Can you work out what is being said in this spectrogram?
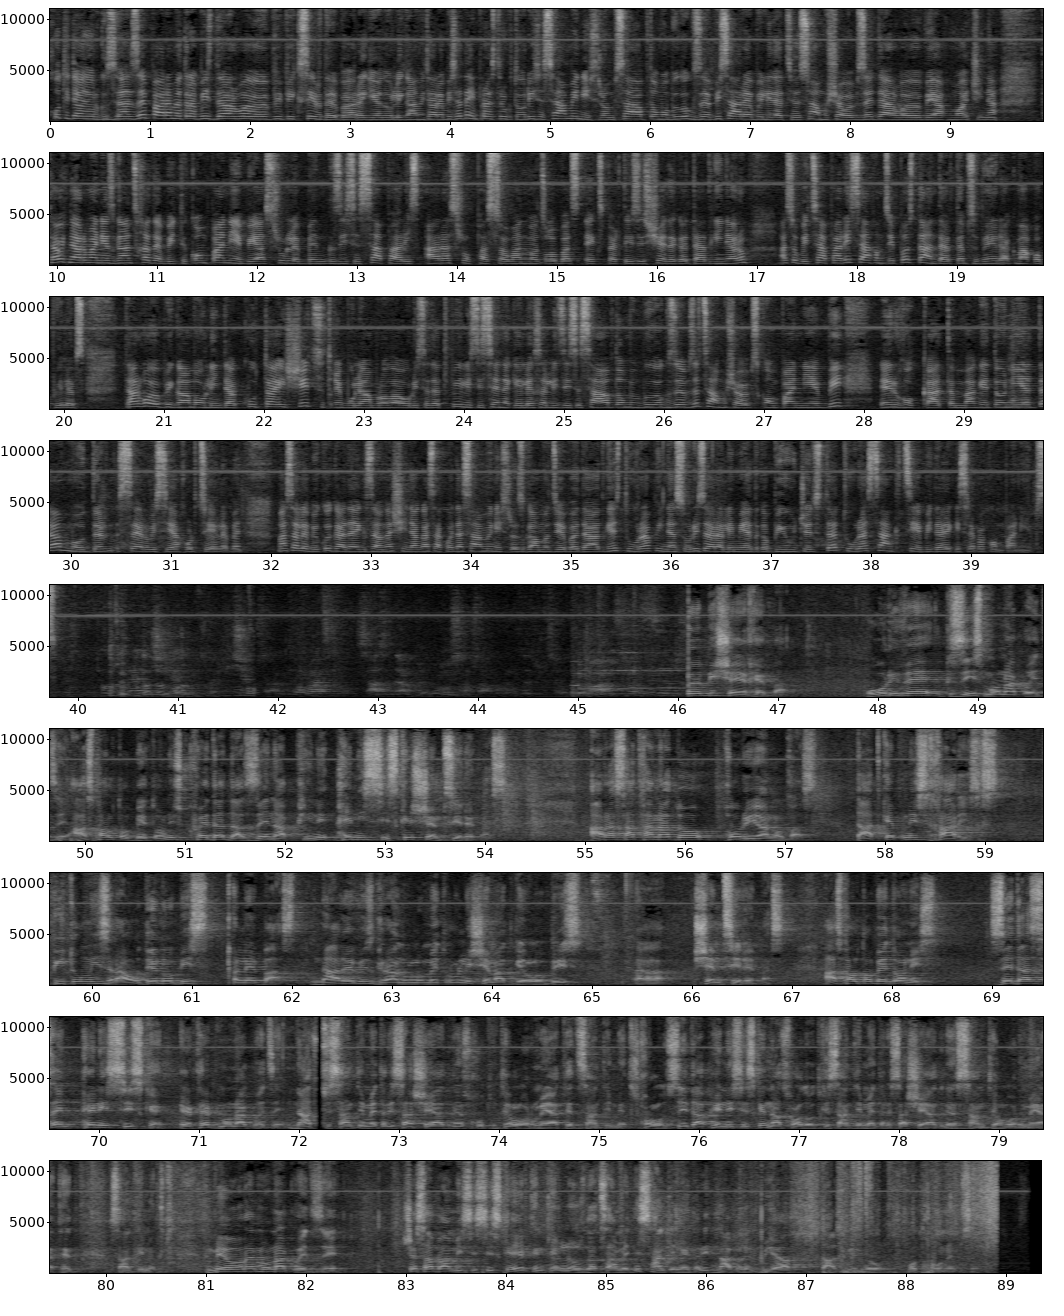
ხუთიდან ორ გზაზე პარამეტრების დარღვევები ფიქსირდება რეგიონული განვითარებისა და ინფრასტრუქტურის სამინისტრომ საავტომობილო გზების არეაბილიტაციო სამუშაოებზე დარღვევები აღმოაჩინა. თავით ნარმანიას განცხადებით, კომპანიები ასრულებენ გზის საფარის არასრულფასოვან მოწყობას. ექსპერტიზის შედეგად დადგინდა, რომ ასობით საფარი სახელმწიფო სტანდარტებს ვერ აკმაყოფილებს. დარღვევები გამოვლინდა ქუთაისშიც, ტყიბული ამბროლაურისა და თბილისის სენაკი ლესელიძის საავტომობილო გზებზე სამუშაოებს კომპანიები ერგოკატ მაგედონია და მოდერნ სერვისი ახორციელებენ. მასალები უკვე გადაეგზავნა შინაგან საქმეთა სამინისტროს გამოძიება და ადგენს თუ რა ფინანსური ზარალი მიადგა ბიუჯეტს და თუ რა სანქციები დაეკისრება კომპანიებს. ები შეეხება ორივე გზის მონაკვეთზე ასფალტო-ბეტონის ქვედა და ზენა ფენის სისქის შემცირებას. არასათანადო ფორიანობას, დატკეპნის ხარისხს, ბიტუმის რაოდენობის კლებას, ნარევის გრანულომეტრული შემადგენლობის შემცირებას. ასფალტობეტონის ზედა ფენის სისქე ერთ-ერთ მონაკვეთზე 9 სანტიმეტრისა შეადგენს 5.2 სანტიმეტრს, ხოლო ზედა ფენის სისქე ნაცვლად 4 სანტიმეტრისა შეადგენს 3.2 სანტიმეტრს. მეორე მონაკვეთზე შესაბამისი სისქე 1.33 სანტიმეტრით ნაკლებია დადგენილ მოთხოვნებზე.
